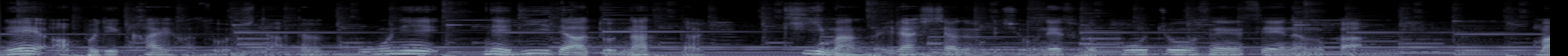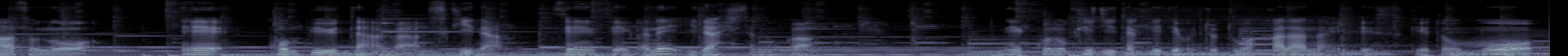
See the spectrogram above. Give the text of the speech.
ね、アプリ開発をした。だからここにね、リーダーとなったキーマンがいらっしゃるんでしょうね。その校長先生なのか、まあその、ね、コンピューターが好きな先生がね、いらしたのか、ね、この記事だけではちょっとわからないですけども、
